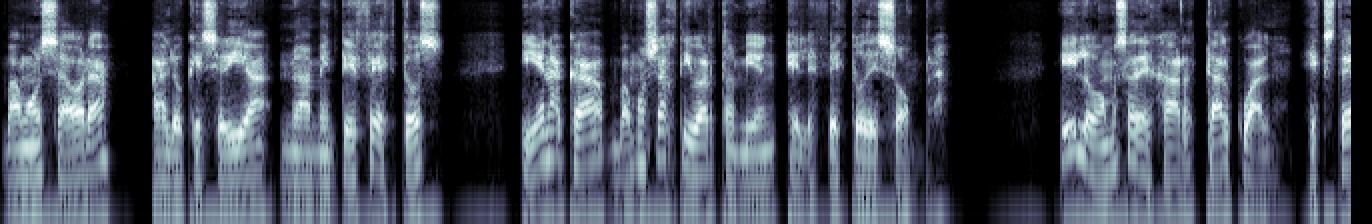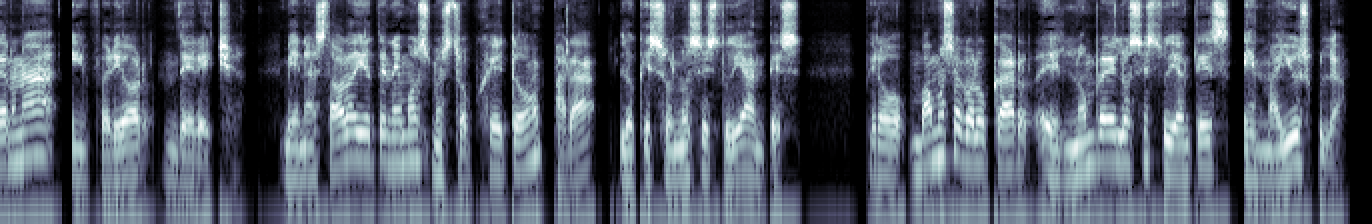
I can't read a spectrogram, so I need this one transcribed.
vamos ahora a lo que sería nuevamente efectos. Y en acá vamos a activar también el efecto de sombra. Y lo vamos a dejar tal cual externa inferior derecha. Bien hasta ahora ya tenemos nuestro objeto para lo que son los estudiantes. Pero vamos a colocar el nombre de los estudiantes en mayúscula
